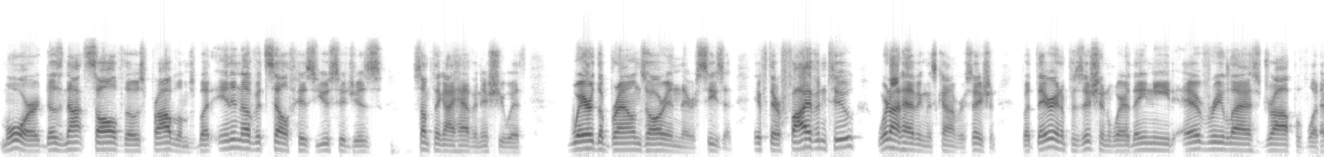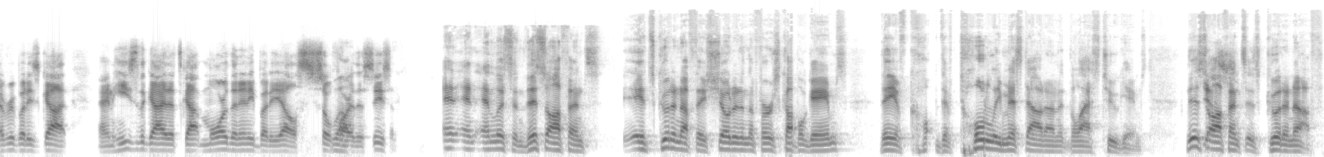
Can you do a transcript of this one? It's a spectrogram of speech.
more does not solve those problems, but in and of itself, his usage is something I have an issue with. Where the Browns are in their season. If they're five and two, we're not having this conversation. But they're in a position where they need every last drop of what everybody's got and he's the guy that's got more than anybody else so well, far this season. And, and and listen, this offense, it's good enough. They showed it in the first couple games. They have they've totally missed out on it the last two games. This yes. offense is good enough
